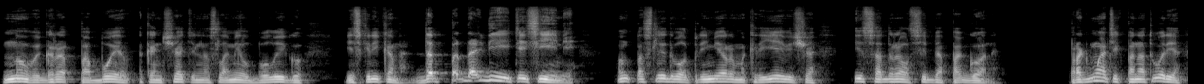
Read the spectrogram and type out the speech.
Новый град побоев окончательно сломил Булыгу и с криком «Да подавитесь ими!» он последовал примеру Макриевича и содрал себя погоны. Прагматик по натуре,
